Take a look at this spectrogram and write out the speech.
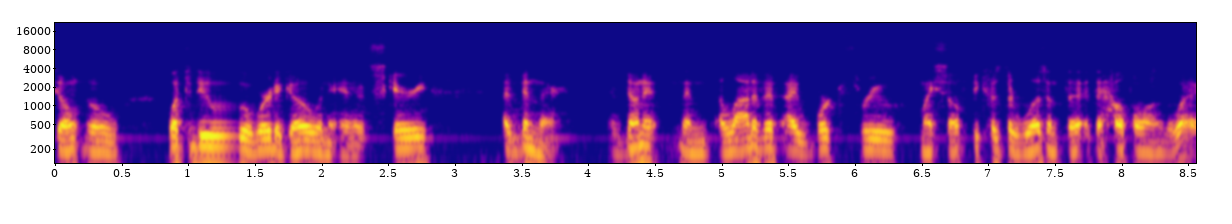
don't know what to do or where to go, and, and it's scary. I've been there. I've done it, and a lot of it I worked through myself because there wasn't the, the help along the way.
